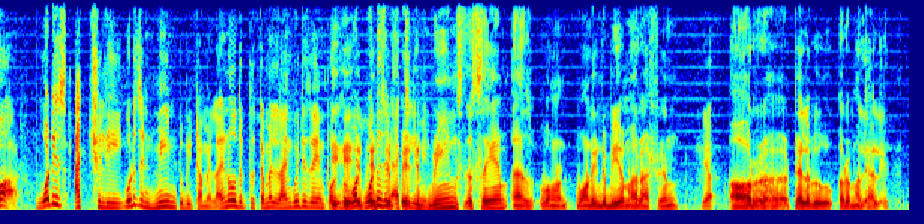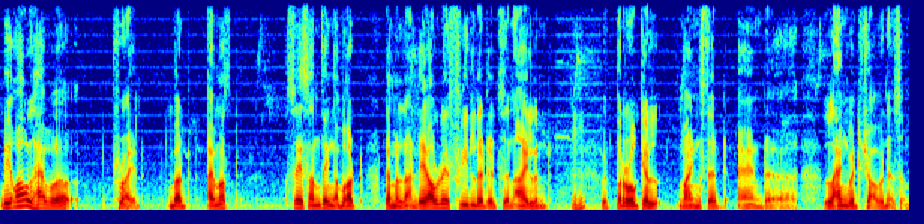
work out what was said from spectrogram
far, What is actually, what does it mean to be Tamil? I know that the Tamil language is very important, It- but what, it- what does it, it- actually mean? it mean? means the same as want, wanting to be a Maharashtrian Yeah. or uh, Telugu or a Malayali. We all have a pride, but I must say something about Tamil Nadu. They always feel that it's an island with parochial mindset and uh, language chauvinism.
